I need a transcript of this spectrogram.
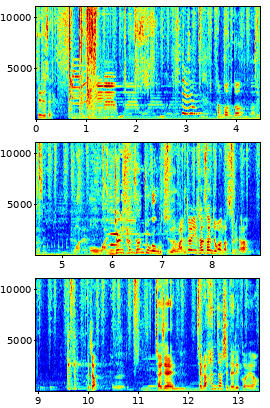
찢으세요. 한 번 더 찢으세요. 와, 어, 완전히 산산조각으로 찢어졌네. 완전히 산산조각 났습니다. 그죠? 네. 자, 이제 제가 한 장씩 내릴 거예요.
